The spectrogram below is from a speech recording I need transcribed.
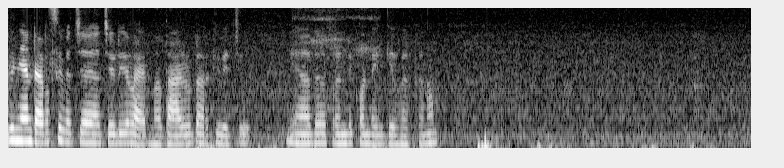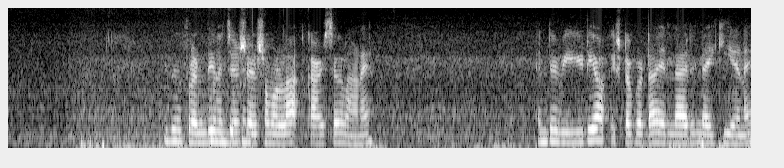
ഇത് ഞാൻ ടെറസിൽ വെച്ച ചെടികളായിരുന്നു. താഴോട്ട് ഇറക്കി വെച്ചു. ഇനി അത് ഫ്രണ്ടിൽ കൊണ്ട് എനിക്ക് വെക്കണം. ഇത് ഫ്രണ്ടിൽ വെച്ച ശേഷമുള്ള കാഴ്ചകളാണേ. എന്റെ വീഡിയോ ഇഷ്ടപ്പെട്ട എല്ലാവരും ലൈക്ക് ചെയ്യണേ.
